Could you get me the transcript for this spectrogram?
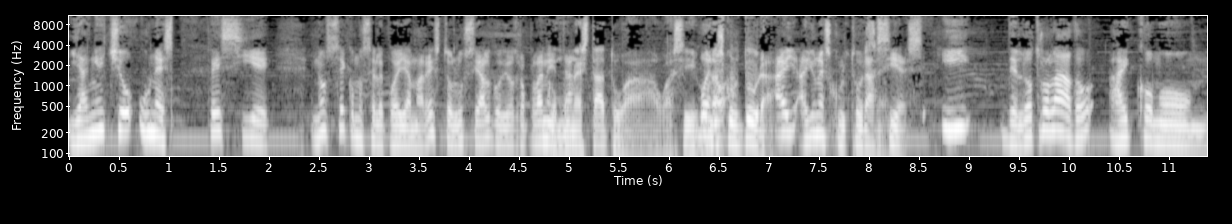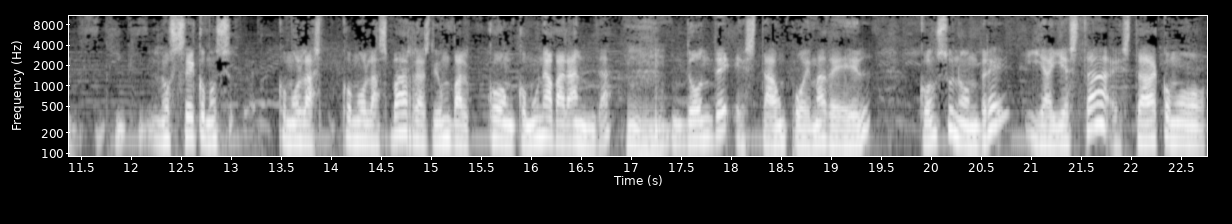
y han hecho una especie, no sé cómo se le puede llamar esto, luce algo de otro planeta. Como una estatua o así, una escultura. Hay, hay una escultura, así es. Y del otro lado hay como, no sé cómo, como las, como las barras de un balcón, como una baranda, donde está un poema de él con su nombre y ahí está, está como...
